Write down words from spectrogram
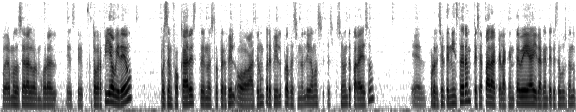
podremos hacer algo, a lo mejor este, fotografía o video, pues enfocar este nuestro perfil o hacer un perfil profesional, digamos, especialmente para eso. Eh, por decirte en Instagram, que sea para que la gente vea y la gente que esté buscando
